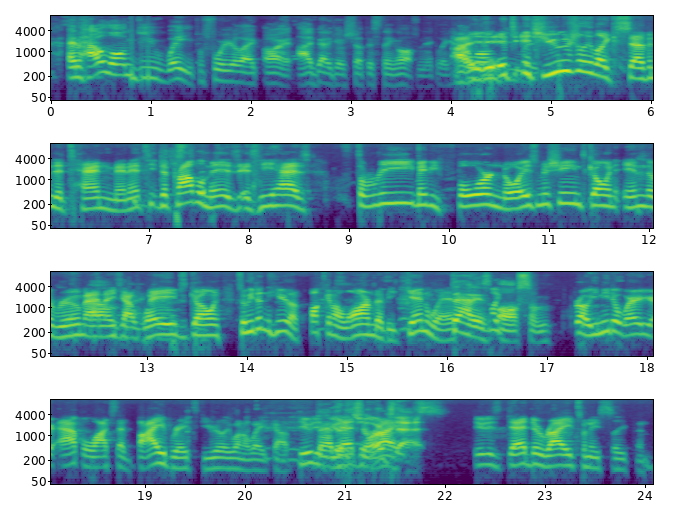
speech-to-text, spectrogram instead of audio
and how long do you wait before you're like, all right, I've got to go shut this thing off, Nick? Like, how I, long? do it's it's usually like seven to ten minutes. The problem is, is he has three, maybe four noise machines going in the room, and Oh he's got waves God. going, so he didn't hear the fucking alarm to begin with. That is Like, awesome. Bro. You need to wear your Apple Watch that vibrates if you really want to wake up. Dude is That You gotta dead to rights. that. Dude is dead to rights when he's sleeping.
